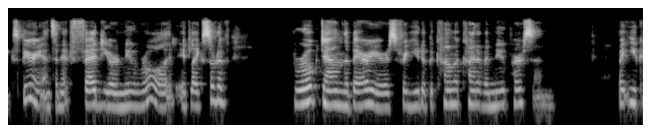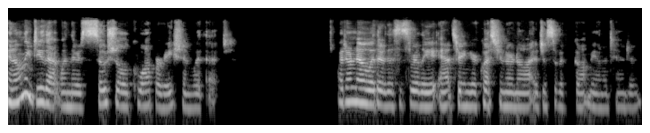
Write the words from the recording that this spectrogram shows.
experience and it fed your new role. It, it like sort of broke down the barriers for you to become a kind of a new person but you can only do that when there's social cooperation with it. I don't know whether this is really answering your question or not. It just sort of got me on a tangent.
